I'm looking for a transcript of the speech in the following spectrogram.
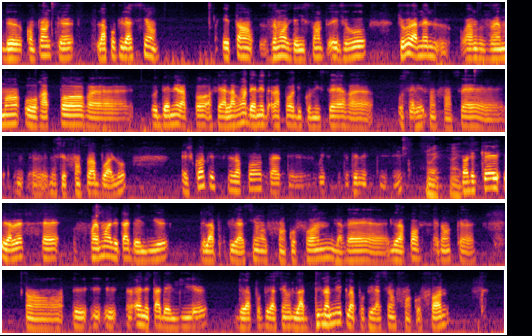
de comprendre que la population étant vraiment vieillissante, et je vous, je vous ramène vraiment au rapport, euh, au dernier rapport, enfin à l'avant-dernier rapport du commissaire euh, au service en français, euh, M. François Boileau. Et je crois que ce rapport date de, oui, de 2018, oui, oui. dans lequel il avait fait vraiment l'état des lieux de la population francophone. Il avait euh, le rapport fait donc euh, un état des lieux de la population, de la dynamique de la population francophone,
